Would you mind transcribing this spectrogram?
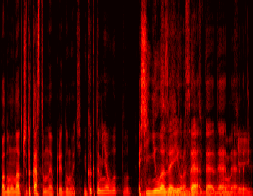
Подумал, надо что-то кастомное придумать. И как-то меня вот, вот осенило, озарило. Да, да, да, Ну, да. окей.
